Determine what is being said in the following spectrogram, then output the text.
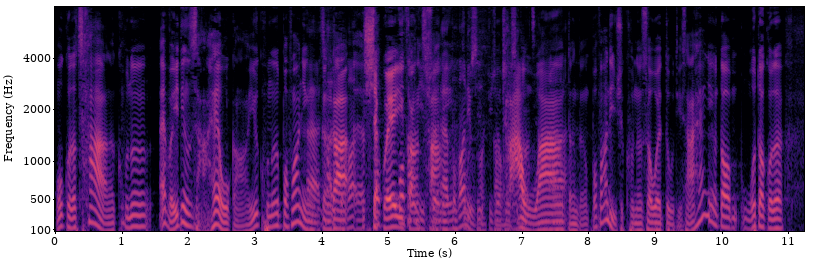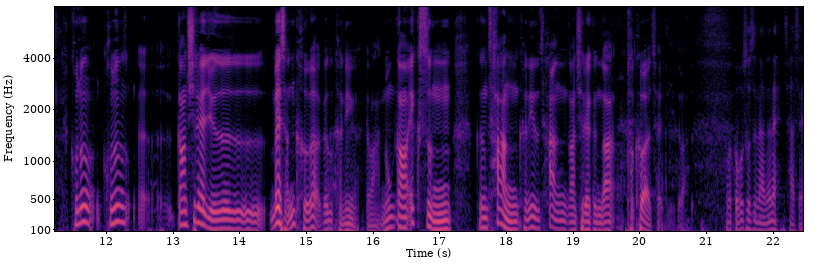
我觉着差可能还勿一定是上海话讲，有可能北方人哎更加习惯于讲叉地区的人哎北方地东西方啊比较欢喜叉五啊啊等等，北方地区可能稍微多点。上海人倒我倒觉着可能可能呃讲起来就是蛮顺口个，搿是肯定个，对伐？侬讲 X 五跟叉五肯定是叉五讲起来更加脱口而出一点，对伐？那搿部车子哪能呢？叉三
